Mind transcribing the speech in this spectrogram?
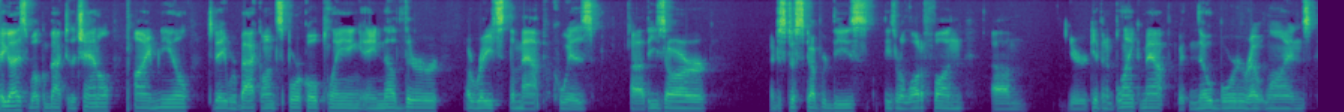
Hey guys, welcome back to the channel. I'm Neil. Today we're back on Sporcle playing another Erase the Map quiz. Uh, these are, I just discovered these. These are a lot of fun. Um, you're given a blank map with no border outlines.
